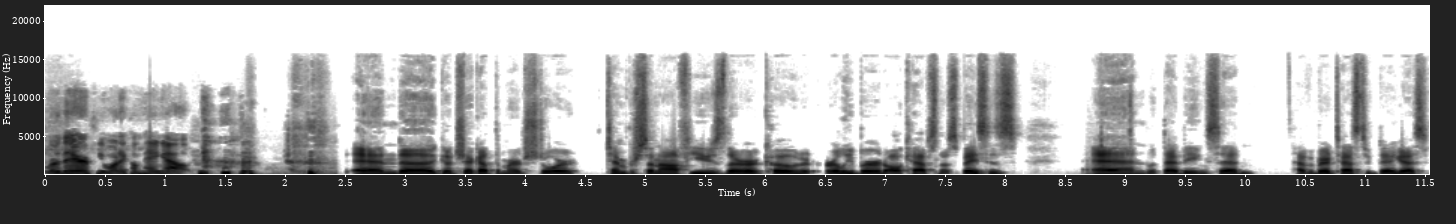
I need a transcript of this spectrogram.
we're there if you want to come hang out. And uh, go check out the merch store. 10% off. Use their code earlybird all caps no spaces. And with that being said have a fantastic day guys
